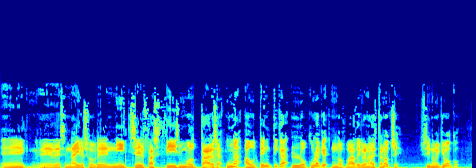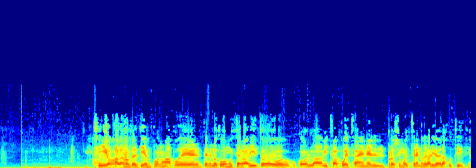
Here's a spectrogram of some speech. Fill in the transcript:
eh, de Snyder sobre Nietzsche, el fascismo, tal, o sea, una auténtica locura que nos va a desgranar esta noche, si no me equivoco. Sí, ojalá nos dé tiempo, ¿no? A poder tenerlo todo muy cerradito con la vista puesta en el próximo estreno de la Liga de la Justicia.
